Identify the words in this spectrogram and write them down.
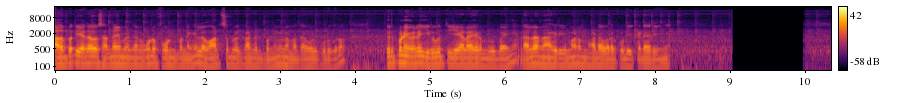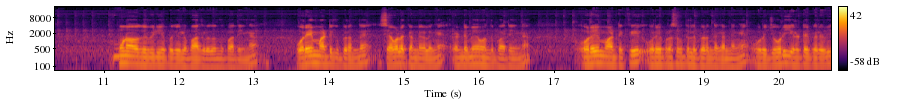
அதை பற்றி ஏதாவது சந்தேகம் இருந்தாலும் கூட ஃபோன் பண்ணுங்கள் இல்லை வாட்ஸ்அப்பில் கான்டாக்ட் பண்ணுங்கள் நம்ம தகவல் கொடுக்குறோம். விற்பனை விலை இருபத்தி ஏழாயிரம் ரூபாய்ங்க. நல்ல நாகரிகமான மாடை வரக்கூடிய கிடாரிங்க மூணாவது வீடியோ பதிவில் பார்க்குறது வந்து பார்த்திங்கன்னா ஒரே மாட்டுக்கு பிறந்த செவல கண்ணுகளுங்க ரெண்டுமே வந்து பார்த்திங்கன்னா ஒரே மாட்டுக்கு ஒரே பிரசவத்தில் பிறந்த கண்ணுங்க ஒரு ஜோடி இரட்டை பிறவி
